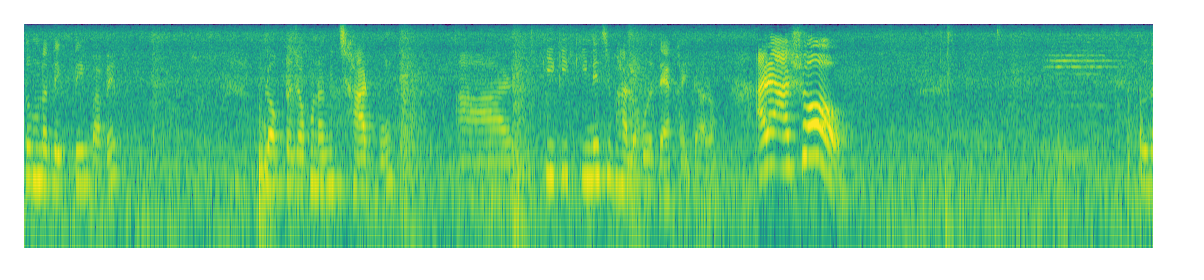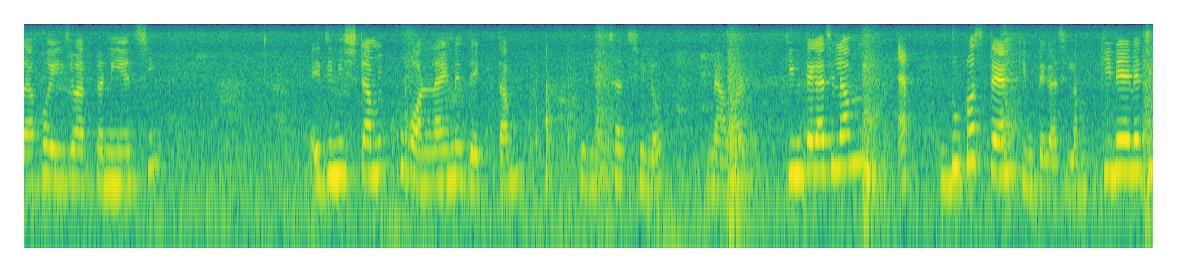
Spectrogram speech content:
তোমরা দেখতেই পাবে। ব্লগটা যখন আমি ছাড়বো। আর কি কি কিনেছি ভালো করে দেখাই, দাঁড়াও। আরে আসো! তো দেখো, এই যে একটা নিয়েছি। এই জিনিসটা আমি খুব অনলাইনে দেখতাম। খুব ইচ্ছা ছিল নেওয়ার। কিনতে গেছিলাম, এক দুটো স্ট্যান্ড কিনতে গেছিলাম। কিনে এনেছি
